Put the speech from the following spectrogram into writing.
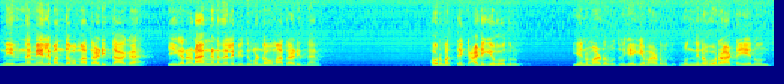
ನೀರಿನ ಮೇಲೆ ಬಂದವ ಮಾತಾಡಿದ್ದಾಗ ಈಗ ರಣಾಂಗಣದಲ್ಲಿ ಬಿದ್ದುಕೊಂಡವ ಮಾತಾಡಿದ್ದಾನೆ. ಅವರು ಮತ್ತೆ ಕಾಡಿಗೆ ಹೋದರು. ಏನು ಮಾಡುವುದು, ಹೇಗೆ ಮಾಡುವುದು, ಮುಂದಿನ ಹೋರಾಟ ಏನು ಅಂತ.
